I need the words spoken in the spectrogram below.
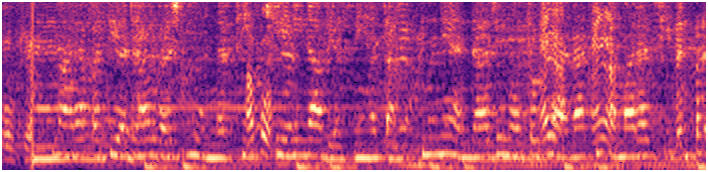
ઓકે મારા પતિ અઢાર વર્ષની ઉંમરથી આપો. વ્યસની હતા. મને અંદાજો નહોતો કે આનાથી અમારા જીવન પર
